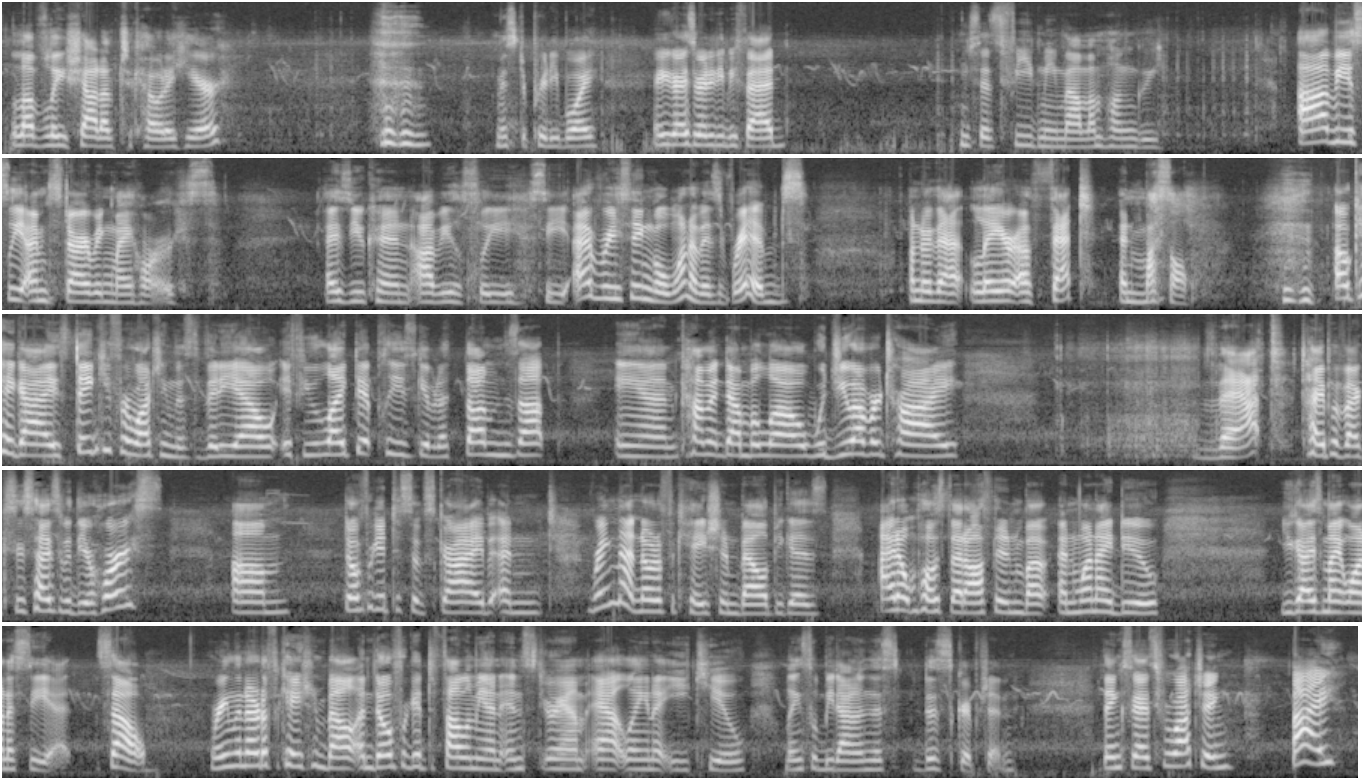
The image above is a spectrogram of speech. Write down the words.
Lovely shot of Dakota here. Mr. Pretty Boy. Are you guys ready to be fed? He says, feed me, Mom, I'm hungry. Obviously, I'm starving my horse. As you can obviously see every single one of his ribs under that layer of fat and muscle. okay guys, thank you for watching this video. If you liked it, please give it a thumbs up and comment down below. Would you ever try that type of exercise with your horse? Um, don't forget to subscribe and ring that notification bell because I don't post that often, but and when I do, you guys might want to see it. So, ring the notification bell and don't forget to follow me on Instagram at LainaEQ. Links will be down in this description. Thanks guys for watching. Bye!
